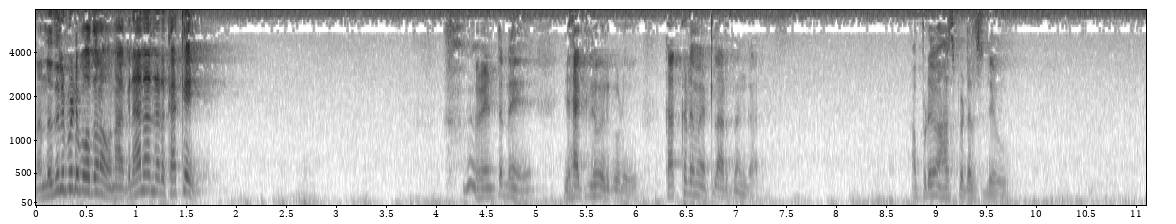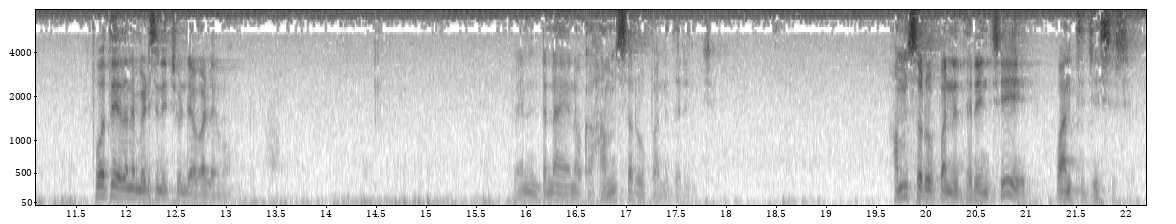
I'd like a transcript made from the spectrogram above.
నన్ను వదిలిపెట్టిపోతున్నావు. నా జ్ఞానాన్ని కక్కే వెంటనే యాజ్ఞవల్కుడు కక్కడం ఎట్లా అర్థం కాదు. అప్పుడేమో హాస్పిటల్స్ లేవు. పోతే ఏదైనా మెడిసిన్ ఇచ్చి ఉండేవాళ్ళేమో. వెంటనే ఆయన ఒక హంస రూపాన్ని ధరించి. హంస రూపాన్ని ధరించి వాంతి చేసేసాడు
